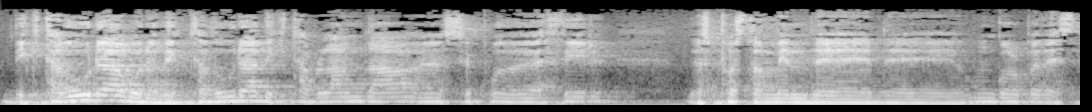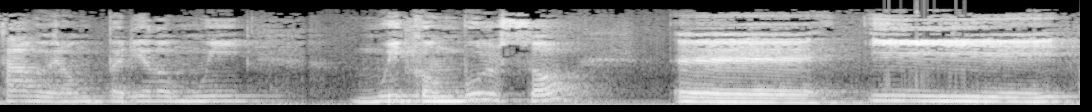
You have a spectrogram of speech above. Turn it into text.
dictadura, bueno, dictadura, dicta blanda, eh, se puede decir, después también de, un golpe de Estado, era un periodo muy, muy convulso eh, y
